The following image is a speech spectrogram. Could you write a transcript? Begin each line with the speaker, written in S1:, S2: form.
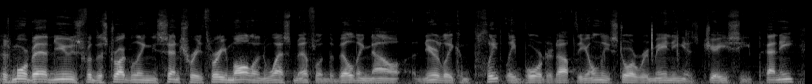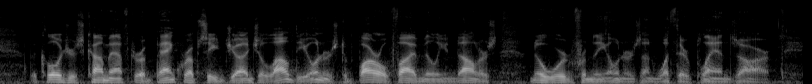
S1: There's more bad news for the struggling Century 3 Mall in West Mifflin. The building now nearly completely boarded up. The only store remaining is J.C. Penney. The closures come after a bankruptcy judge allowed the owners to borrow $5 million. No word from the owners on what their plans are.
